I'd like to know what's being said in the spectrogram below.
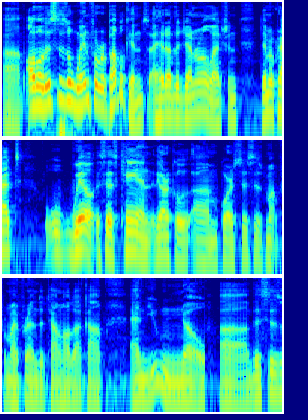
Um, although this is a win for Republicans ahead of the general election, Democrats will. It says can. The article, um, of course, this is from my friend at townhall.com, and you know, uh, this is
